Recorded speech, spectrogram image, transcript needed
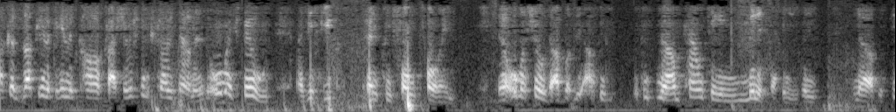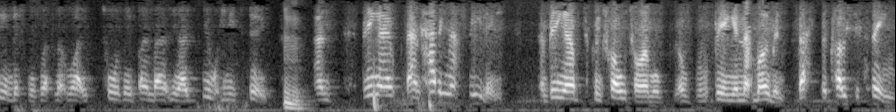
Like, a, like in, a, in a car crash, everything slows down, and it almost feels as if you can control time. You know, it almost feels that I've got the, I can, I can- you know, I'm counting in milliseconds, and you know, I can see in listeners working up right towards me, bang, bang, you know, do what you need to do, mm, and being able, and having that feeling, and being able to control time or, or, being in that moment, that's the closest thing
